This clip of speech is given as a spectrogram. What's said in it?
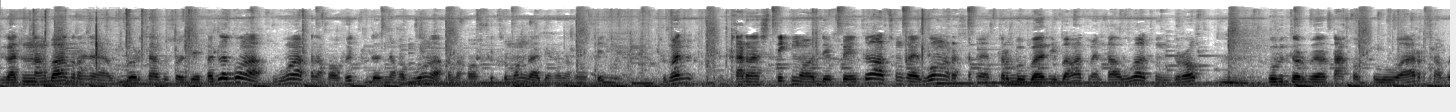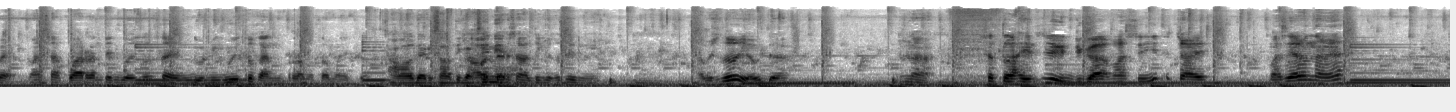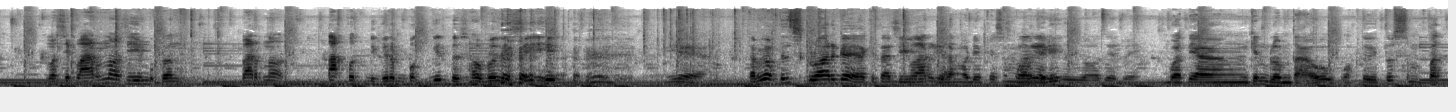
nggak tenang banget rasanya baru satu saja padahal gue nggak gue nggak kena covid dan nyokap gue nggak kena covid semua nggak ada yang kena covid Iya. cuman karena stigma ODP itu langsung kayak gue ngerasa kayak terbebani banget mental gue langsung drop Hmm. gue bener-bener takut keluar sampai masa kuarantin gue selesai yang dua minggu itu kan pertama-tama itu awal dari Salatiga awal sini dari ya? salah tiga ke sini Hmm. habis itu ya udah nah setelah itu juga masih itu coy masih apa namanya masih parno sih bukan parno takut digerebek gitu sama polisi Iya ya. Tapi waktu itu sekeluarga ya kita Sekeluarga. dibilang ODP semua. keluarga Jadi gitu ODP buat yang mungkin belum tahu, waktu itu sempat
